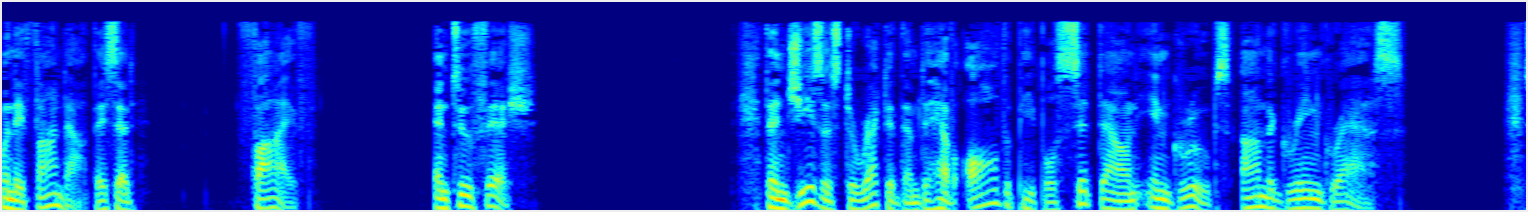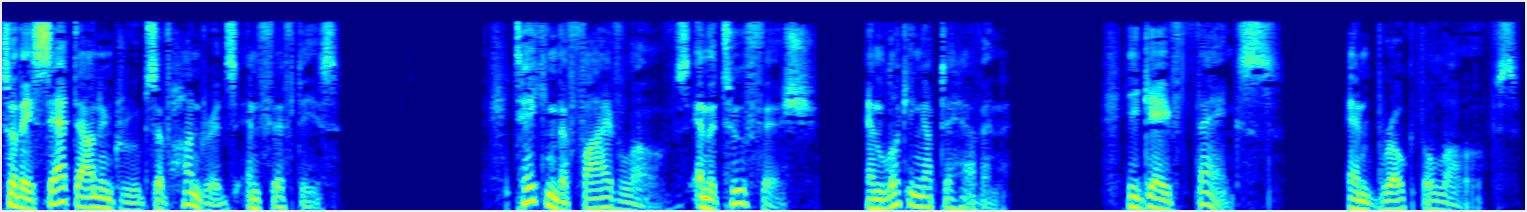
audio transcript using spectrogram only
When they found out they said 5 and two fish. Then jesus directed them to have all the people sit down in groups on the green grass. So they sat down in groups of hundreds and fifties taking the 5 loaves and the two fish and looking up to heaven. He gave thanks and broke the loaves.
